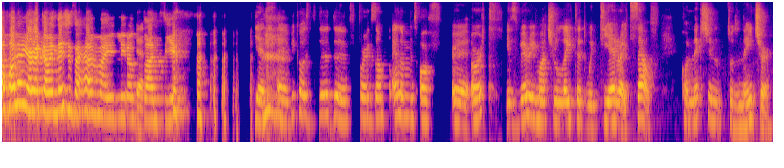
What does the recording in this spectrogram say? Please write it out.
I follow your recommendations. I have my little yes. plants here. yes, uh, because the the for example element of uh, earth is very much related with tierra itself, connection to the nature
